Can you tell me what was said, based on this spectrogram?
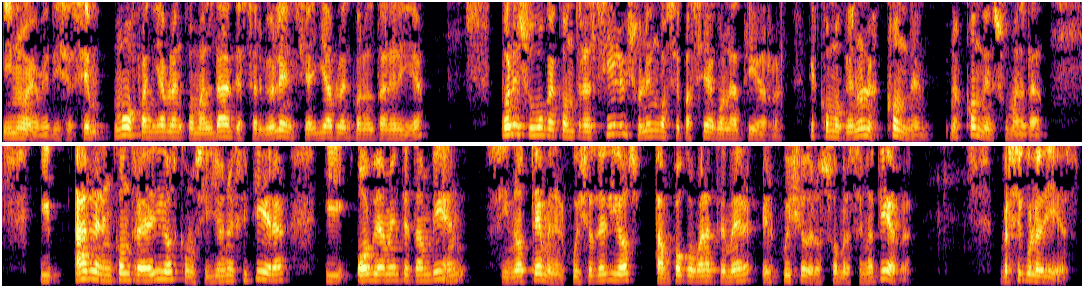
y 9 dice, se mofan y hablan con maldad de hacer violencia y hablan con altanería. Ponen su boca contra el cielo y su lengua se pasea con la tierra. Es como que no lo esconden, no esconden su maldad. Y hablan en contra de Dios como si Dios no existiera y obviamente también, si no temen el juicio de Dios, tampoco van a temer el juicio de los hombres en la tierra. Versículo 10.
